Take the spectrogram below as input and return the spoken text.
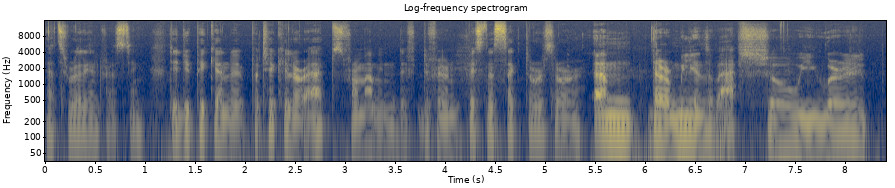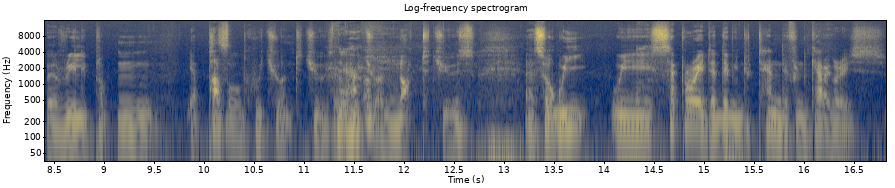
That's really interesting. Did you pick any particular apps from, I mean, dif- different business sectors or? Um, there are millions of apps, so we were uh, really mm, yeah, puzzled which one to choose and Yeah. which one not to choose. Uh, so we we separated them into ten different categories:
